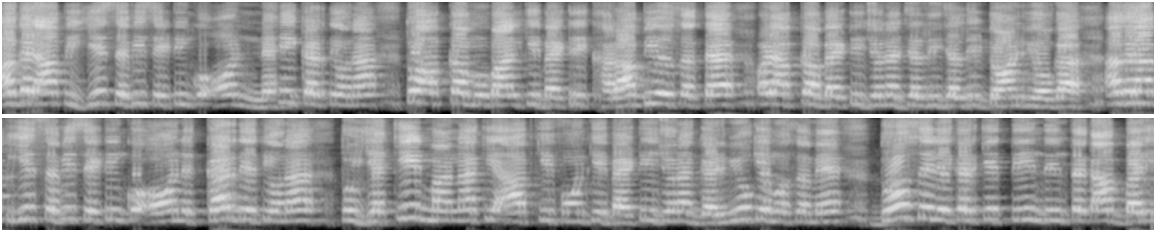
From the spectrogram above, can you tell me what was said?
अगर आप ये सभी सेटिंग को ऑन नहीं करते हो ना तो आपका मोबाइल की बैटरी खराब भी हो सकता है और आपका बैटरी जो ना जल्दी जल्दी डाउन भी होगा। अगर आप ये सभी सेटिंग को ऑन कर देते हो ना तो यकीन मानना कि आपकी फ़ोन की बैटरी जो ना, गर्मियों के मौसम में दो से लेकर के तीन दिन तक आप बड़ी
